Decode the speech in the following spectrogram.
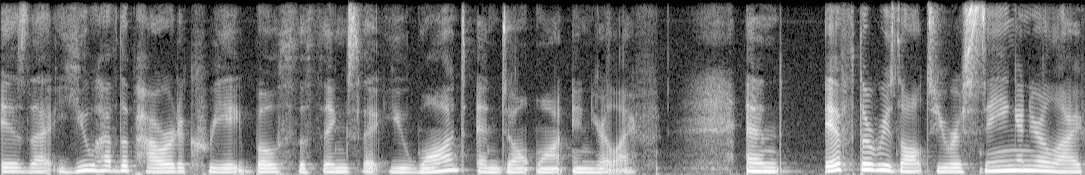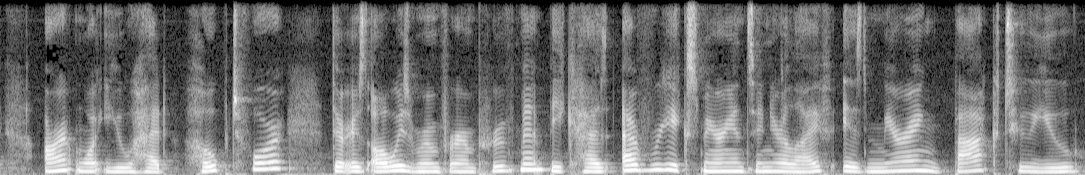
is that you have the power to create both the things that you want and don't want in your life. And if the results you are seeing in your life aren't what you had hoped for, there is always room for improvement because every experience in your life is mirroring back to you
